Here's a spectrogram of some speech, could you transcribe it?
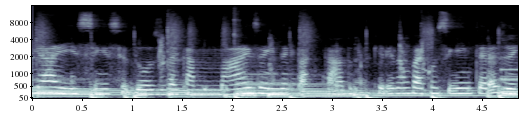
e aí sim esse idoso vai estar mais ainda impactado, porque ele não vai conseguir interagir,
